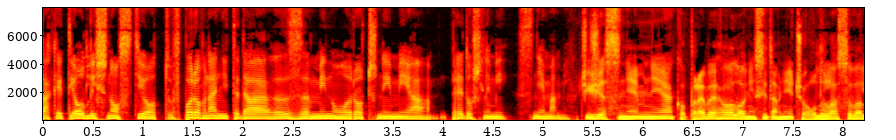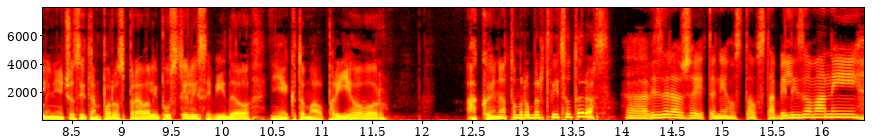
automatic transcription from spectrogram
také tie odlišnosti od, v porovnaní teda s minuloročnými a predošlými snemami. Čiže snem nejako prebehol, oni si tam niečo odhlasovali, niečo si tam porozprávali, pustili si video, niekto mal príhovor, ako je na tom Robert Fico teraz? E, vyzerá, že je ten jeho stav stabilizovaný.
